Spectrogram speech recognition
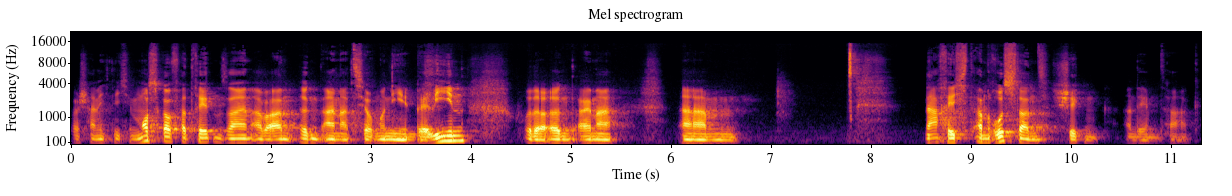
wahrscheinlich nicht in Moskau vertreten sein, aber an irgendeiner Zeremonie in Berlin oder irgendeiner ähm, Nachricht an Russland schicken an dem Tag.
